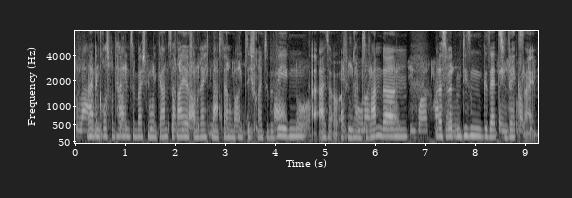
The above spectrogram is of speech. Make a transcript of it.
Man hat in Großbritannien zum Beispiel eine ganze Reihe von Rechten, wenn es darum geht, sich frei zu bewegen, also auf dem Land zu wandern. Und das wird mit diesem Gesetz weg sein.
